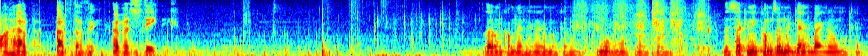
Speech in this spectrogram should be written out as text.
I have, I have nothing. I have a stick. Let him come in here. Let him come. Move, move. Let him come. In. The second he comes in, we gangbang him. Okay.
